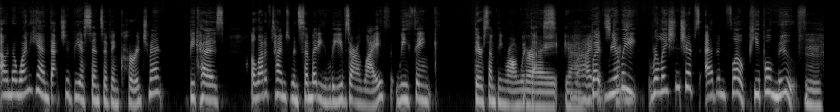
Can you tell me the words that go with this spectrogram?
on the one hand, that should be a sense of encouragement because a lot of times when somebody leaves our life, we think there's something wrong with right, us. Yeah. Right, but really, true. relationships ebb and flow. People move. Mm.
